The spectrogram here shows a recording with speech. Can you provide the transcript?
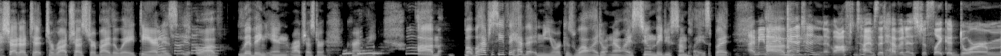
shout out to, to Rochester, by the way. Dan is uh, living in Rochester currently. Um, but we'll have to see if they have that in New York as well. I don't know. I assume they do someplace, but I mean, I Um, imagine oftentimes that heaven is just like a dorm,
